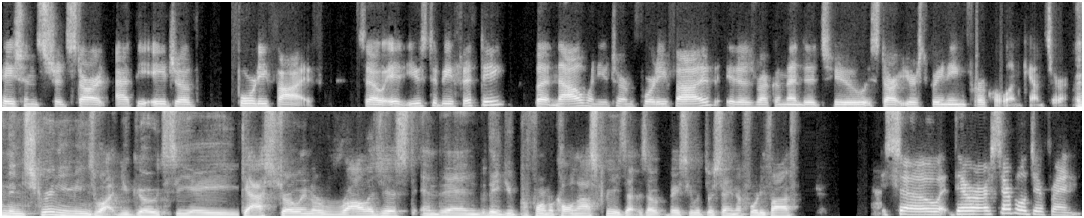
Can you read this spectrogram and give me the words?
patients should start at the age of 45. So it used to be 50. But now, when you turn 45, it is recommended to start your screening for colon cancer. And then screening means what? You go see a gastroenterologist and then they do perform a colonoscopy. Is that, is that basically what they're saying at 45? So there are several different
